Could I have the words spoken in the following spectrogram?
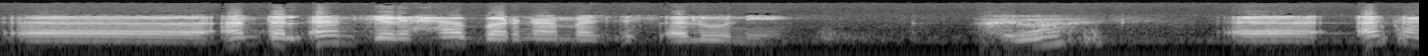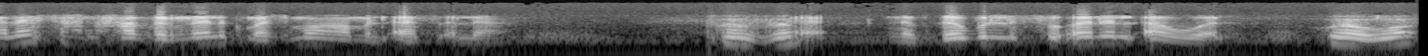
آه، أنت الآن في رحاب برنامج اسألوني. أيوة. آه، أنت علاش إحنا حضرنا لك مجموعة من الأسئلة؟ تفضل. نبدأ بالسؤال الأول. وهو؟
